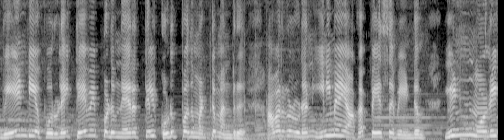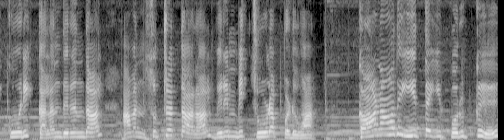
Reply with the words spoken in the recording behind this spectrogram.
வேண்டிய பொருளை தேவைப்படும் நேரத்தில் கொடுப்பது மட்டுமன்று அவர்களுடன் இனிமையாக பேச வேண்டும். இன்மொழி கூறி கலந்திருந்தால் அவன் சுற்றத்தாரால் விரும்பிச் சூழப்படுவான். காணாது ஈத்த இப்பொருட்கு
